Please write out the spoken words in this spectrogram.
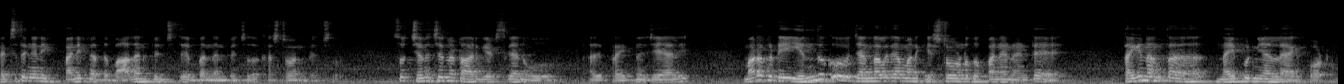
ఖచ్చితంగా నీకు పని పెద్ద బాధ అనిపించదు ఇబ్బంది అనిపించదు కష్టం అనిపించదు. సో చిన్న చిన్న టార్గెట్స్గా నువ్వు అది ప్రయత్నం చేయాలి. మరొకటి ఎందుకు జనరల్గా మనకి ఇష్టం ఉండదు పని అని అంటే తగినంత నైపుణ్యాలు లేకపోవటం.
